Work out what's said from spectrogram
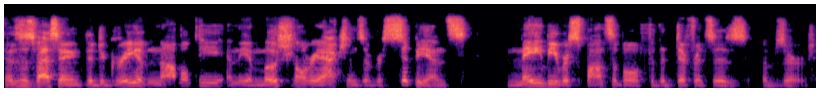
Now, this is fascinating. The degree of novelty and the emotional reactions of recipients may be responsible for the differences observed.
